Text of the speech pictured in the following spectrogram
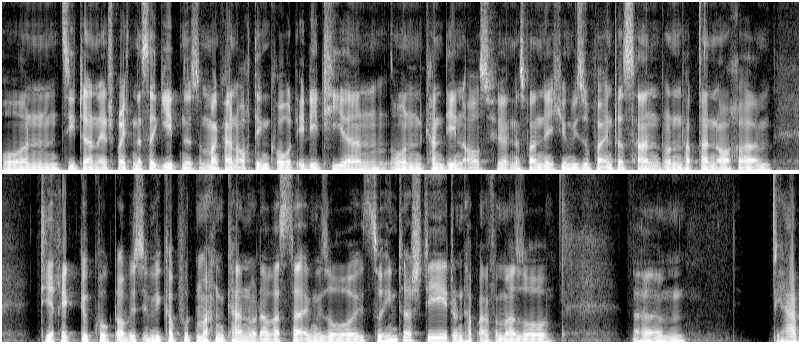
und sieht dann entsprechend das Ergebnis. Und man kann auch den Code editieren und kann den ausführen. Das fand ich irgendwie super interessant und habe dann auch ähm, direkt geguckt, ob ich es irgendwie kaputt machen kann oder was da irgendwie so, so hintersteht und habe einfach mal so ähm, ja,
